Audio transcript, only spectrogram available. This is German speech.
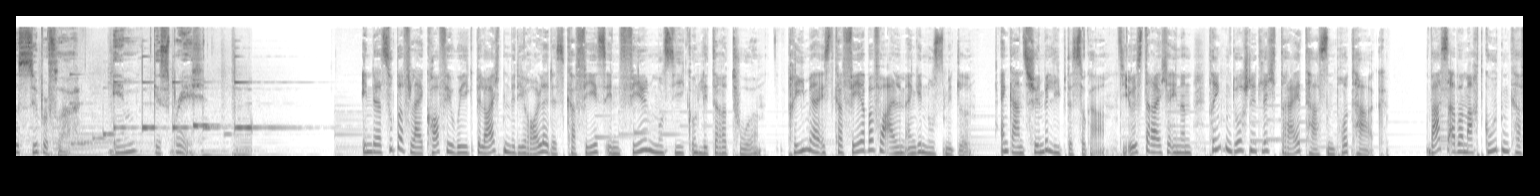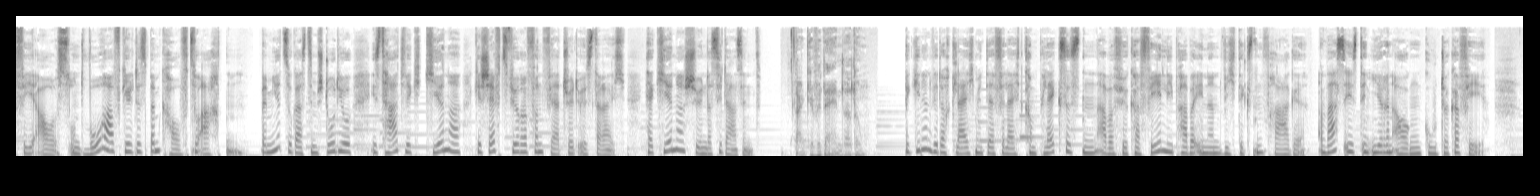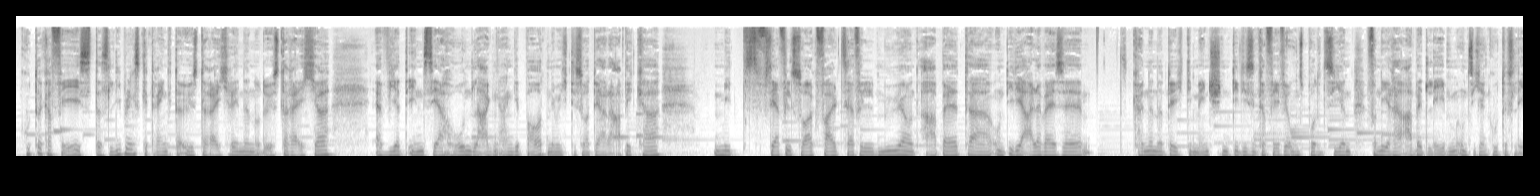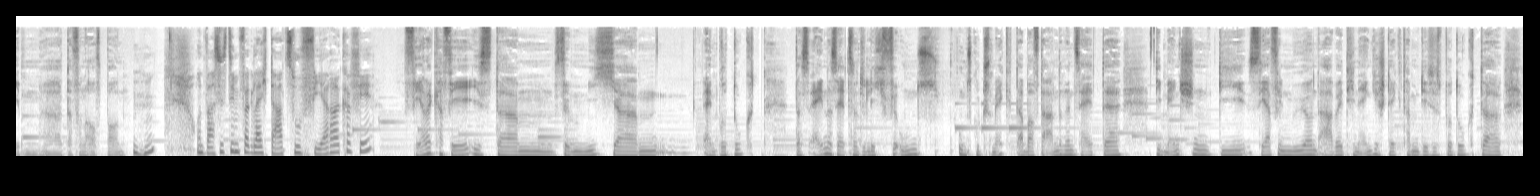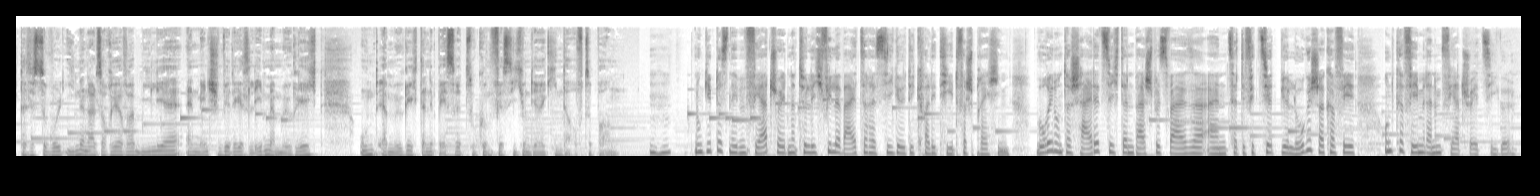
Radio Superfly im Gespräch. In der Superfly Coffee Week beleuchten wir die Rolle des Kaffees in Film, Musik und Literatur. Primär ist Kaffee aber vor allem ein Genussmittel. Ein ganz schön beliebtes sogar. Die ÖsterreicherInnen trinken durchschnittlich drei Tassen pro Tag. Was aber macht guten Kaffee aus und worauf gilt es beim Kauf zu achten? Bei mir zu Gast im Studio ist Hartwig Kirner, Geschäftsführer von Fairtrade Österreich. Herr Kirner, schön, dass Sie da sind. Danke für die Einladung. Beginnen wir doch gleich mit der vielleicht komplexesten, aber für Kaffeeliebhaberinnen wichtigsten Frage. Was ist in Ihren Augen guter Kaffee? Guter Kaffee ist das Lieblingsgetränk der Österreicherinnen und Österreicher. Er wird in sehr hohen Lagen angebaut, nämlich die Sorte Arabica mit sehr viel Sorgfalt, sehr viel Mühe und Arbeit äh, und idealerweise können natürlich die Menschen, die diesen Kaffee für uns produzieren, von ihrer Arbeit leben und sich ein gutes Leben äh, davon aufbauen. Mhm. Und was ist im Vergleich dazu fairer Kaffee? Fairer Kaffee ist ähm, für mich ähm, ein Produkt, das einerseits natürlich für uns uns gut schmeckt, aber auf der anderen Seite die Menschen, die sehr viel Mühe und Arbeit hineingesteckt haben dieses Produkt, äh, dass es sowohl ihnen als auch ihrer Familie ein menschenwürdiges Leben ermöglicht und ermöglicht, eine bessere Zukunft für sich und ihre Kinder aufzubauen. Mhm. Nun gibt es neben Fairtrade natürlich viele weitere Siegel, die Qualität versprechen. Worin unterscheidet sich denn beispielsweise ein zertifiziert biologischer Kaffee und Kaffee mit einem Fairtrade-Siegel?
